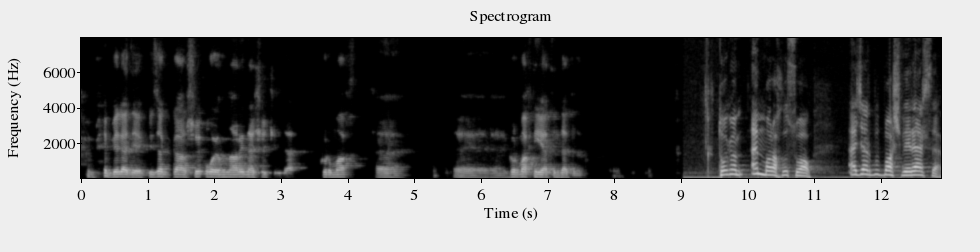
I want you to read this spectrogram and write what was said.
belə deyək, bizə qarşı oyunları nə şəkildə qurmaq ə, ə, qurmaq niyyətindədirlər. Toğrul, ən maraqlı sual. Əgər bu baş verərsə,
